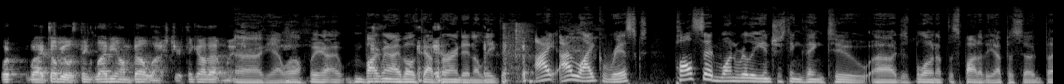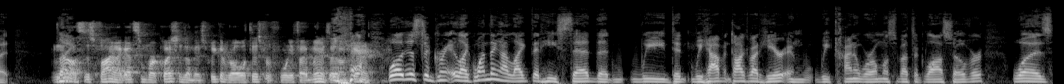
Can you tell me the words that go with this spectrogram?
what, what I tell people is think Le'Veon Bell last year. Think how that went. Uh, yeah, well, we, uh, Bogman and I both got burned in a league. I, I like risks. Paul said one really interesting thing too, uh, just blowing up the spot of the episode, but. No, like, this is fine. I got some more questions on this. We can roll with this for 45 minutes. I don't yeah. care. Well, just agree. Like one thing I like that he said that we didn't, we haven't talked about here, and we kind of were almost about to gloss over was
